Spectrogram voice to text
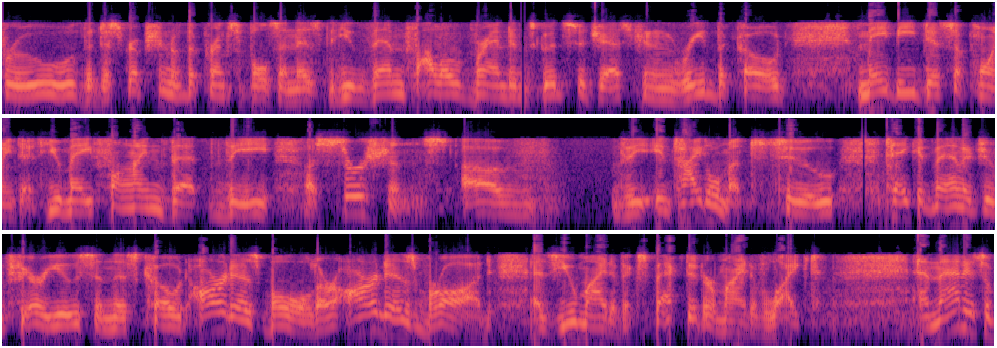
through the description of the principles and as you then follow Brandon's good suggestion and read the code, may be disappointed. You may find that the assertions of the entitlement to take advantage of fair use in this code aren't as bold or aren't as broad as you might have expected or might have liked. And that is, of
